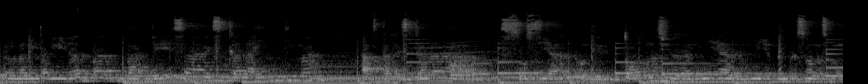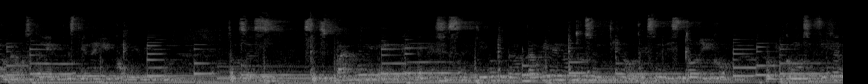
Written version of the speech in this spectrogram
pero, la habitabilidad va, de esa escala íntima hasta la escala social, donde toda una ciudadanía de un millón de personas como en Aguascalientes tiene que convivir. Entonces se expande en ese sentido, pero también en otro sentido, que es el histórico se fijan,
